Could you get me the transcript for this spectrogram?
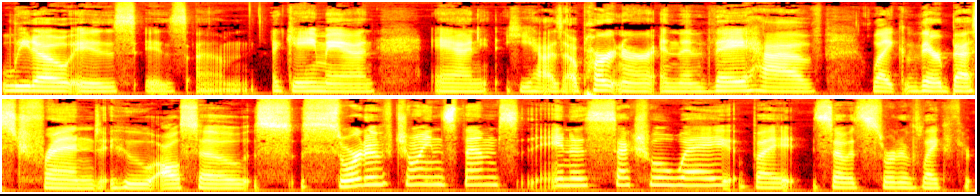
Lito is is um a gay man and he has a partner and then they have like their best friend who also s- sort of joins them s- in a sexual way but so it's sort of like th-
